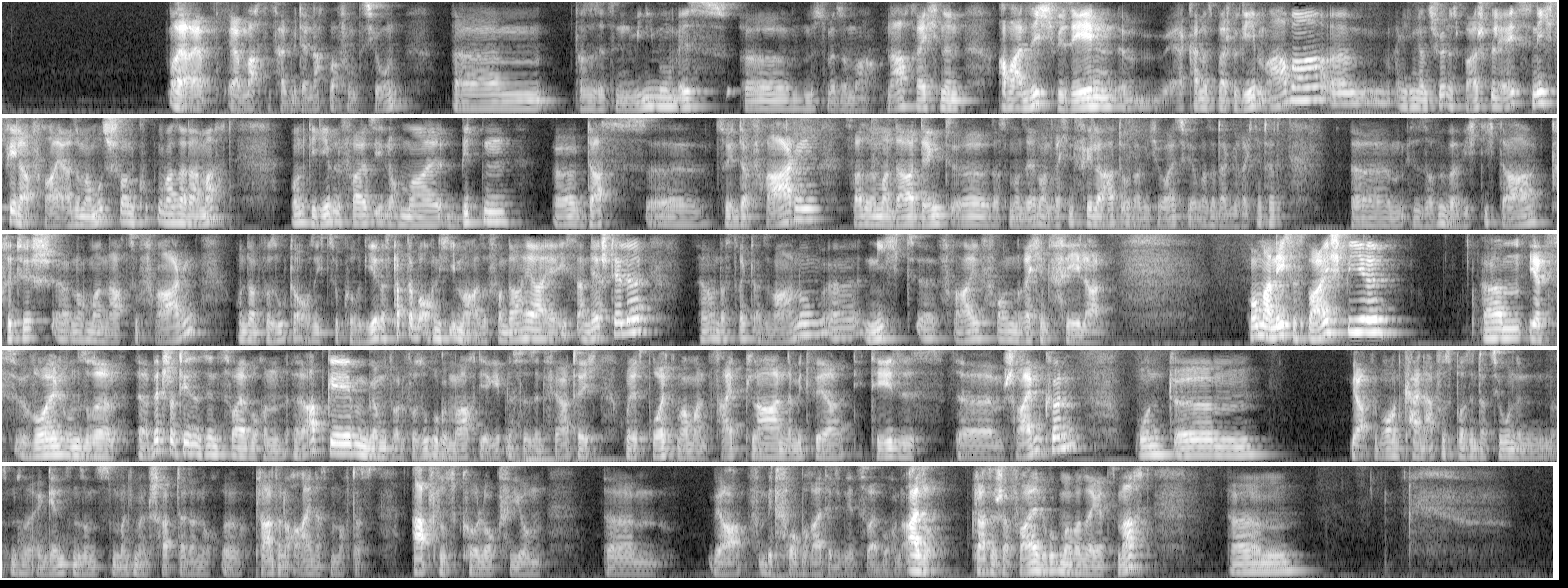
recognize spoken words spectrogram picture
naja, er, er macht es halt mit der Nachbarfunktion. Ähm, dass es jetzt ein Minimum ist, äh, müssten wir jetzt nochmal nachrechnen. Aber an sich, wir sehen, äh, er kann das Beispiel geben, aber ähm, eigentlich ein ganz schönes Beispiel. Er ist nicht fehlerfrei. Also man muss schon gucken, was er da macht und gegebenenfalls ihn nochmal bitten, äh, das äh, zu hinterfragen. Das heißt, wenn man da denkt, äh, dass man selber einen Rechenfehler hat oder nicht weiß, was er da gerechnet hat, ähm, ist es auf jeden Fall wichtig, da kritisch äh, nochmal nachzufragen und dann versucht er auch sich zu korrigieren. Das klappt aber auch nicht immer. Also von daher, er ist an der Stelle, ja, und das direkt als Warnung, äh, nicht äh, frei von Rechenfehlern. Und mal nächstes Beispiel. Ähm, jetzt wollen unsere äh, Bachelor-These in zwei Wochen äh, abgeben. Wir haben uns alle Versuche gemacht, die Ergebnisse sind fertig. Und jetzt bräuchten wir mal einen Zeitplan, damit wir die Thesis äh, schreiben können. Und ähm, ja, wir brauchen keine Abschlusspräsentation, denn das müssen wir ergänzen, sonst manchmal schreibt er dann noch, äh, plant er noch ein, dass man noch das Abschlusskolloquium ähm, ja, mit vorbereitet in den zwei Wochen. Also, klassischer Fall, wir gucken mal, was er jetzt macht. Ähm,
